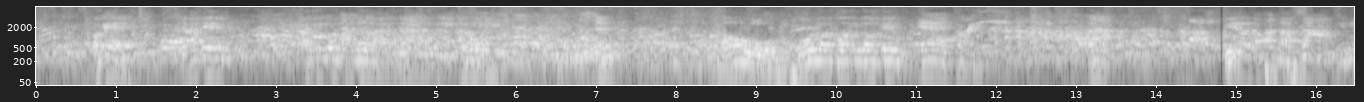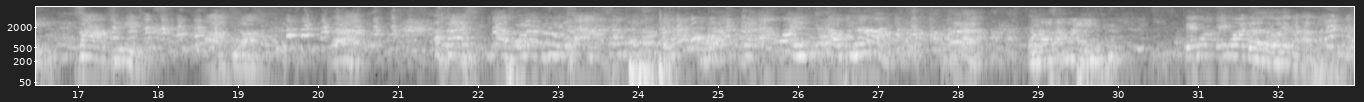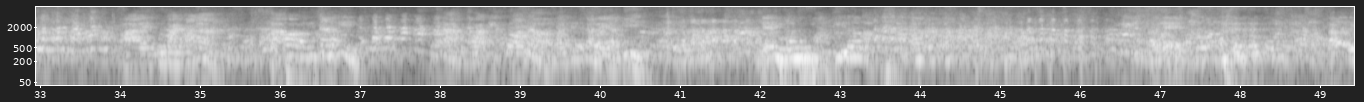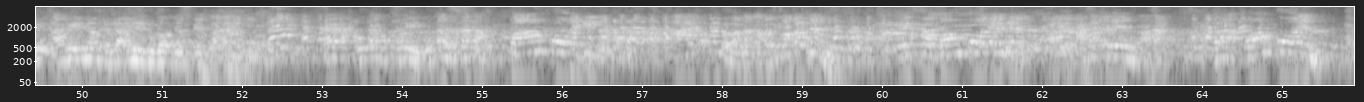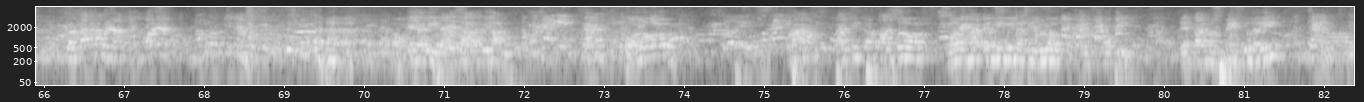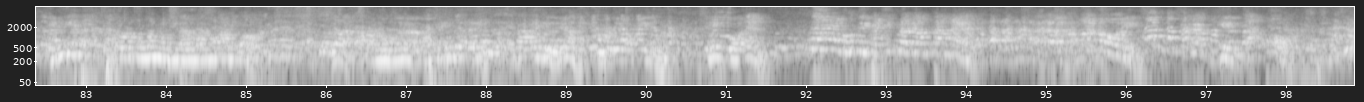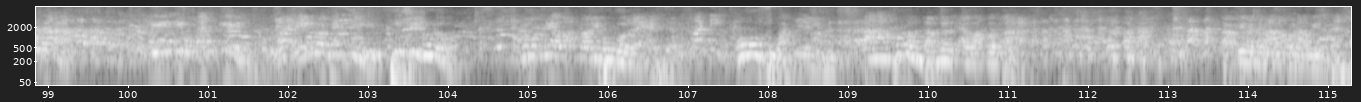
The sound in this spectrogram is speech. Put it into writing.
Okey. Jadi, baca tu partner lah dengan Anu. Eh? Oh, udah dua tiga game, kecok. Nah, bila dapat dah sang sini, sang sini. Ah, sudah. main mana? Tak apa, bagi cah lagi. Kenapa? Bagi kuah dah. Bagi cah bayar lagi. Dia bukan bufati dah lah. Okey. Tapi akhirnya berjaya juga dia space belakang lagi. Eh, bukan, sorry. Bukan sekarang, Pampu lagi. Ah, Ayo kan berlaku apa sih? Bapak kan? Oke lagi, tak kisah lagi lah. Kan? Belum. Pagi terpaksa merehatkan diri masih duduk pakai kopi. Dan kalau space itu tadi, kan? Ini satu orang mau kita lakukan apa nih kok. Benar, kamu benar. Pagi juga, kita aja ya. Duduk kopi itu. Ini kok kan? Sangat game, tak apa. Kan? Ini bukan game. Ini bukan game. Isi dulu. Putri awak dah dipukul eh. Kuat ni. Oh, suat dia ni. Aku dah dengar awak kota. Tapi macam mana pun awis best.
